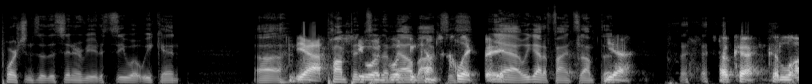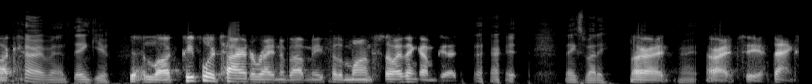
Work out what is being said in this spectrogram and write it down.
portions of this interview to see what we can uh, yeah pump into what, the what mailboxes. Yeah, we got to find something. Yeah. okay. Good luck. All right, man. Thank you. Good luck. People are tired of writing about me for the month, so I think I'm good. All right. Thanks, buddy. All right. All right. All right. See you. Thanks.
